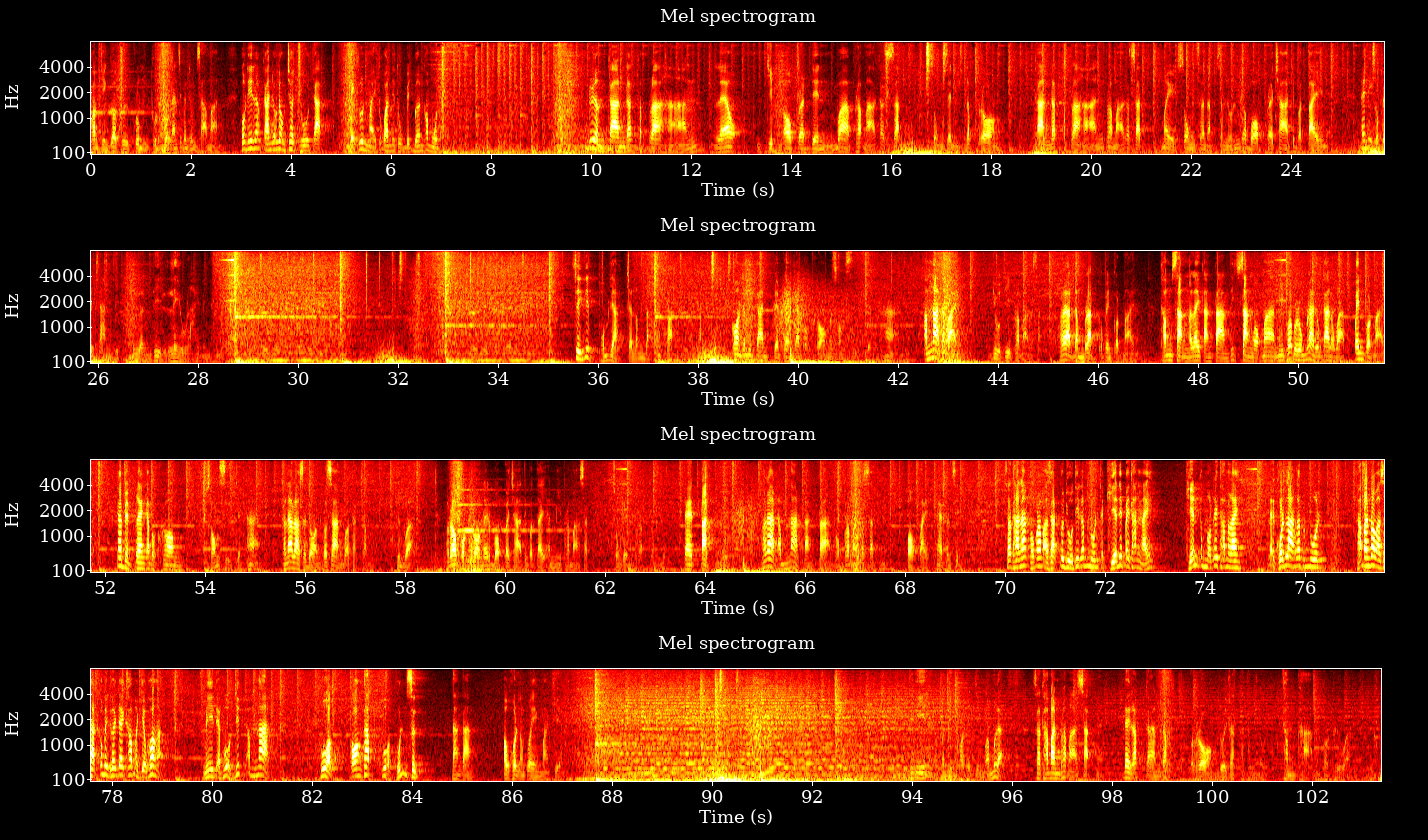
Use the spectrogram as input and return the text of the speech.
ความจริงก็คือกลุ่มทุนพวกนั้นที่งเป็นทุนสามัญพวกนี้รับการยกย่องเชิดชูจากเด็กรุ่นใหม่ทุกวันที่ถูกบิดเบือนข้อมูล เรื่องการรัฐประหารแล้วหยิบเอาประเด็นว่าพระมหากษัตริย์ ทรงเซ็นรับรอง การรัฐประหารพระมหากษัตริย์ไม่ทรงสนับสนุนระบอบประชาธิปไตยเนี่ยไอ้นี่ก็เป็นการบิดเบือนที่เลวร้ายเป็นอย่างยิ่ง สิ่งที่ผมอยากจะลำดับให้ฟังนะครับก่อนจะมีการเปลี่ยนแปลงการปกครองเมื่อ 2475 อำนาจทั้งหลายอยู่ที่พระมหากษัตริย์ พระราชดำรัสก็เป็นกฎหมายคำสั่งอะไรต่างๆ ที่สั่งออกมา มีพระบรมราชโองการออกมาเป็นกฎหมาย การเปลี่ยนแปลงการปกครอง 2475 คณะราษฎรก็สร้างวัฒกรรมขึ้นว่าเราปกครองในระบบประชาธิปไตยอันมีพระมหากษัตริย์ทรงเป็นพระประมุขแต่ตัด พระราชอำนาจต่าง ๆ ของพระมหากษัตริย์ออกไปแทบทั้งสิ้น สถานะของพระมหากษัตริย์ก็อยู่ที่รัฐนูญจะเขียนให้ไปทางไหน เขียนกำหนดให้ทำอะไร และคนร่างรัฐนูญสถาบันพระมหากษัตริย์ก็ไม่เคยได้เข้ามาเกี่ยวข้องอะมีแต่พวกยึดอำนาจ พวกกองทัพพวกขุนศึกต่างๆ เอาคนของตัวเองมาเขียน จริงว่าเมื่อสถาบันพระมหากษัตริย์เนี่ยได้รับการรับรองโดยรัฐธรรมนูญคำถามก็คือว่า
